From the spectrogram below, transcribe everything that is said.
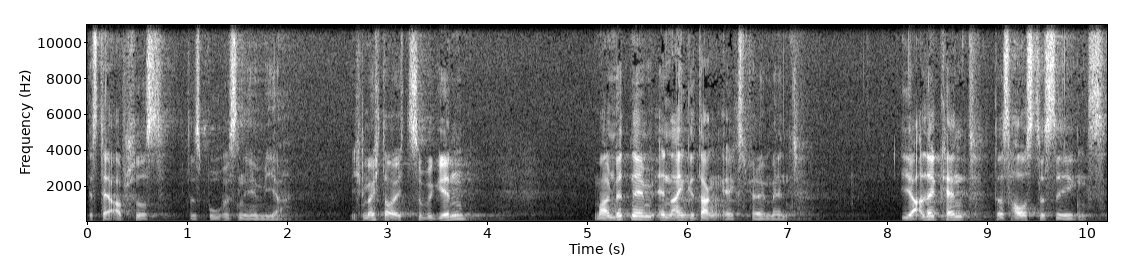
ist der Abschluss des Buches Nehemiah. Ich möchte euch zu Beginn mal mitnehmen in ein Gedankenexperiment. Ihr alle kennt das Haus des Segens.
